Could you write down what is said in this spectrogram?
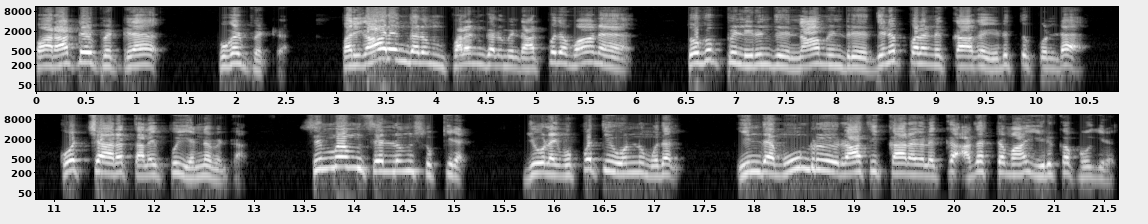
பாராட்டை பெற்ற புகழ் பெற்ற. பரிகாரங்களும் பலன்களும் என்ற அற்புதமான தொகுப்பில் இருந்து நாம் இன்று தினப்பலனுக்காக எடுத்துக்கொண்ட கோச்சார தலைப்பு என்னவென்றால் சிம்மம் செல்லும் சுக்கிரன் ஜூலை முப்பத்தி ஒன்று முதல் இந்த மூன்று ராசிக்காரர்களுக்கு அதஷ்டமாய் இருக்க போகிறது.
